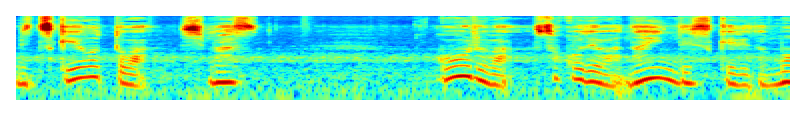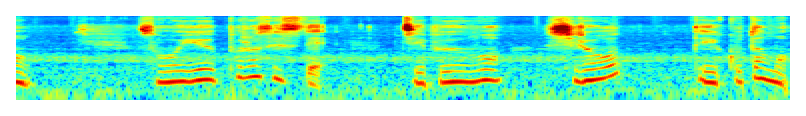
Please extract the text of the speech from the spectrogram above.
見つけようとはします。ゴールはそこではないんですけれどもそういうプロセスで自分を知ろうっていうことも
